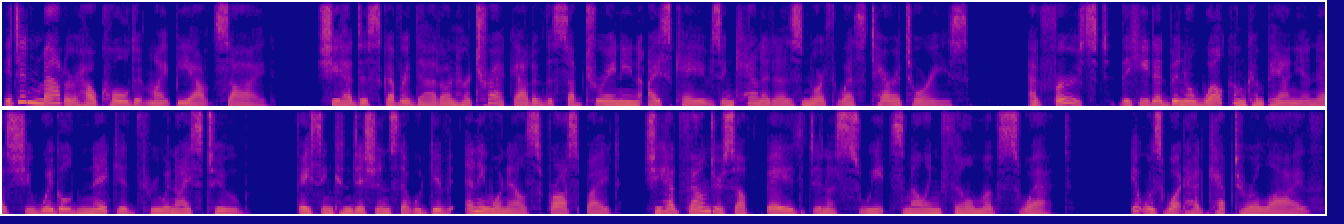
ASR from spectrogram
It didn't matter how cold it might be outside. She had discovered that on her trek out of the subterranean ice caves in Canada's Northwest Territories. At first, the heat had been a welcome companion as she wiggled naked through an ice tube. Facing conditions that would give anyone else frostbite, she had found herself bathed in a sweet smelling film of sweat. It was what had kept her alive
